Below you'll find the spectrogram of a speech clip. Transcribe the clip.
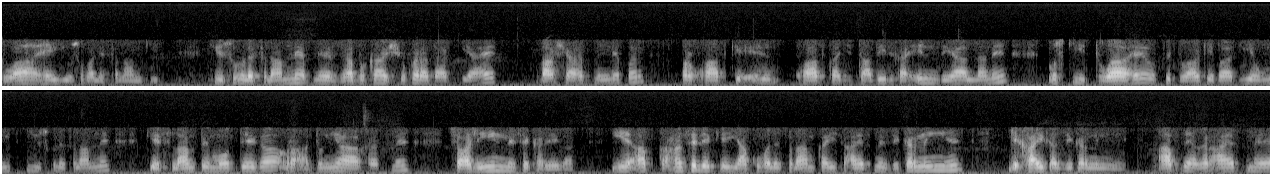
دعا ہے یوسف علیہ السلام کی کہ یوسف علیہ السلام نے اپنے رب کا شکر ادا کیا ہے بادشاہت ملنے پر اور خواب کے علم، خواب کا تعبیر کا علم دیا اللہ نے۔ اس کی دعا ہے اور پھر دعا کے بعد یہ امید کی یوسف علیہ السلام نے کہ اسلام پہ موت دے گا اور دنیا آخرت میں صالحین میں سے کرے گا۔ یہ آپ کہاں سے لے کے یعقوب علیہ السلام کا اس آیت میں ذکر نہیں ہے، لکھائی کا ذکر نہیں ہے۔ آپ نے اگر آیت میں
